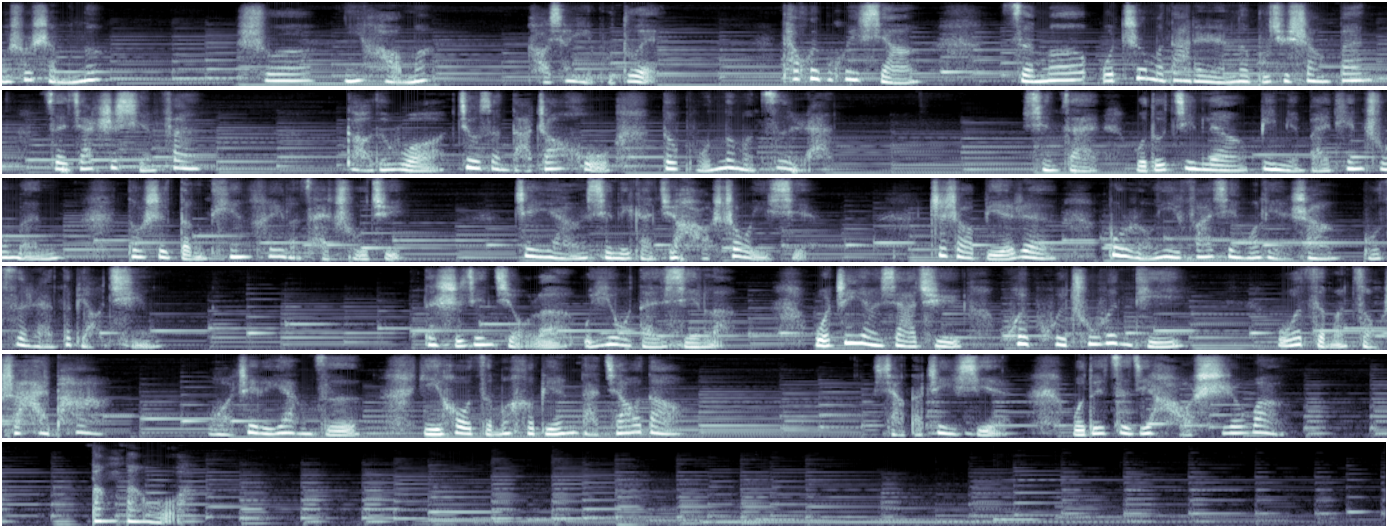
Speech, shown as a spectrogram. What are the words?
我说什么呢？说你好吗？好像也不对。他会不会想，怎么我这么大的人了不去上班，在家吃闲饭？搞得我就算打招呼都不那么自然。现在我都尽量避免白天出门，都是等天黑了才出去，这样心里感觉好受一些，至少别人不容易发现我脸上不自然的表情。但时间久了，我又担心了，我这样下去会不会出问题？我怎么总是害怕？我这个样子，以后怎么和别人打交道？想到这些，我对自己好失望。帮帮我！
